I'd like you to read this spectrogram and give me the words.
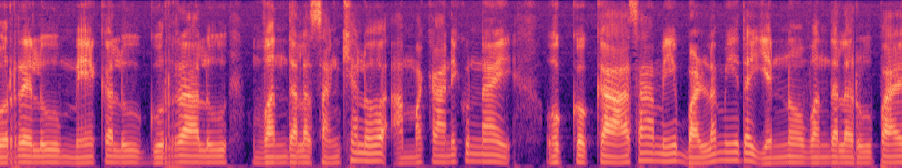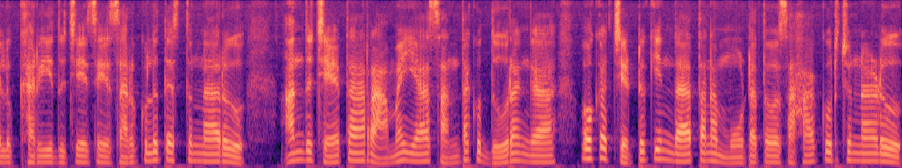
గొర్రెలు మేకలు గుర్రాలు వందల సంఖ్యలో అమ్మకానికున్నాయి. ఒక్కొక్క ఆసామి బళ్ళ మీద ఎన్నో వందల రూపాయలు ఖరీదు చేసే సరుకులు తెస్తున్నారు. అందుచేత రామయ్య సంతకు దూరంగా ఒక చెట్టు కింద తన మూటతో సహా కూర్చున్నాడు.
